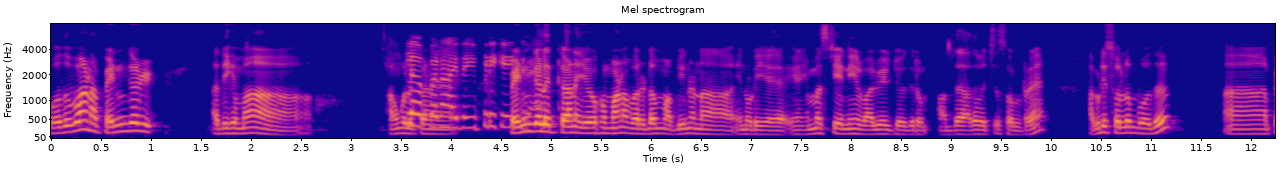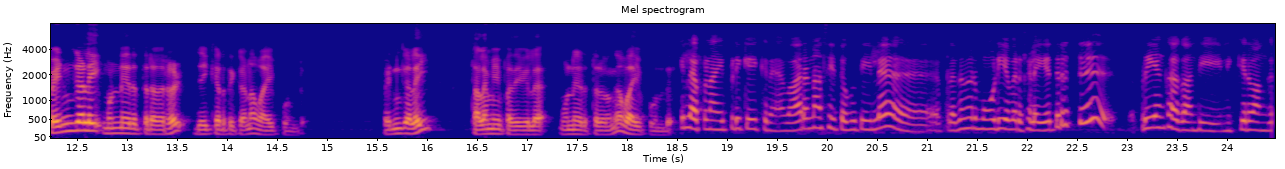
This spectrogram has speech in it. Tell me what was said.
பொதுவாக நான் பெண்கள் அதிகமாக அவங்களுக்கான பெண்களுக்கான யோகமான வருடம் அப்படின்னு நான் என்னுடைய எம்எஸ்டி எண்ணியல் வாழ்வியல் ஜோதிடம் அந்த அதை வச்சு சொல்கிறேன் அப்படி சொல்லும்போது பெண்களை முன்னிறுத்துறவர்கள் ஜெயிக்கிறதுக்கான வாய்ப்பு உண்டு. பெண்களை தலைமை பதவியில் முன்னிறுத்துறவங்க வாய்ப்பு உண்டு. இல்ல அப்ப நான் இப்படி கேட்கிறேன் வாரணாசி தொகுதியில பிரதமர் மோடி அவர்களை எதிர்த்து பிரியங்கா காந்தி நிக்கிறாங்க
